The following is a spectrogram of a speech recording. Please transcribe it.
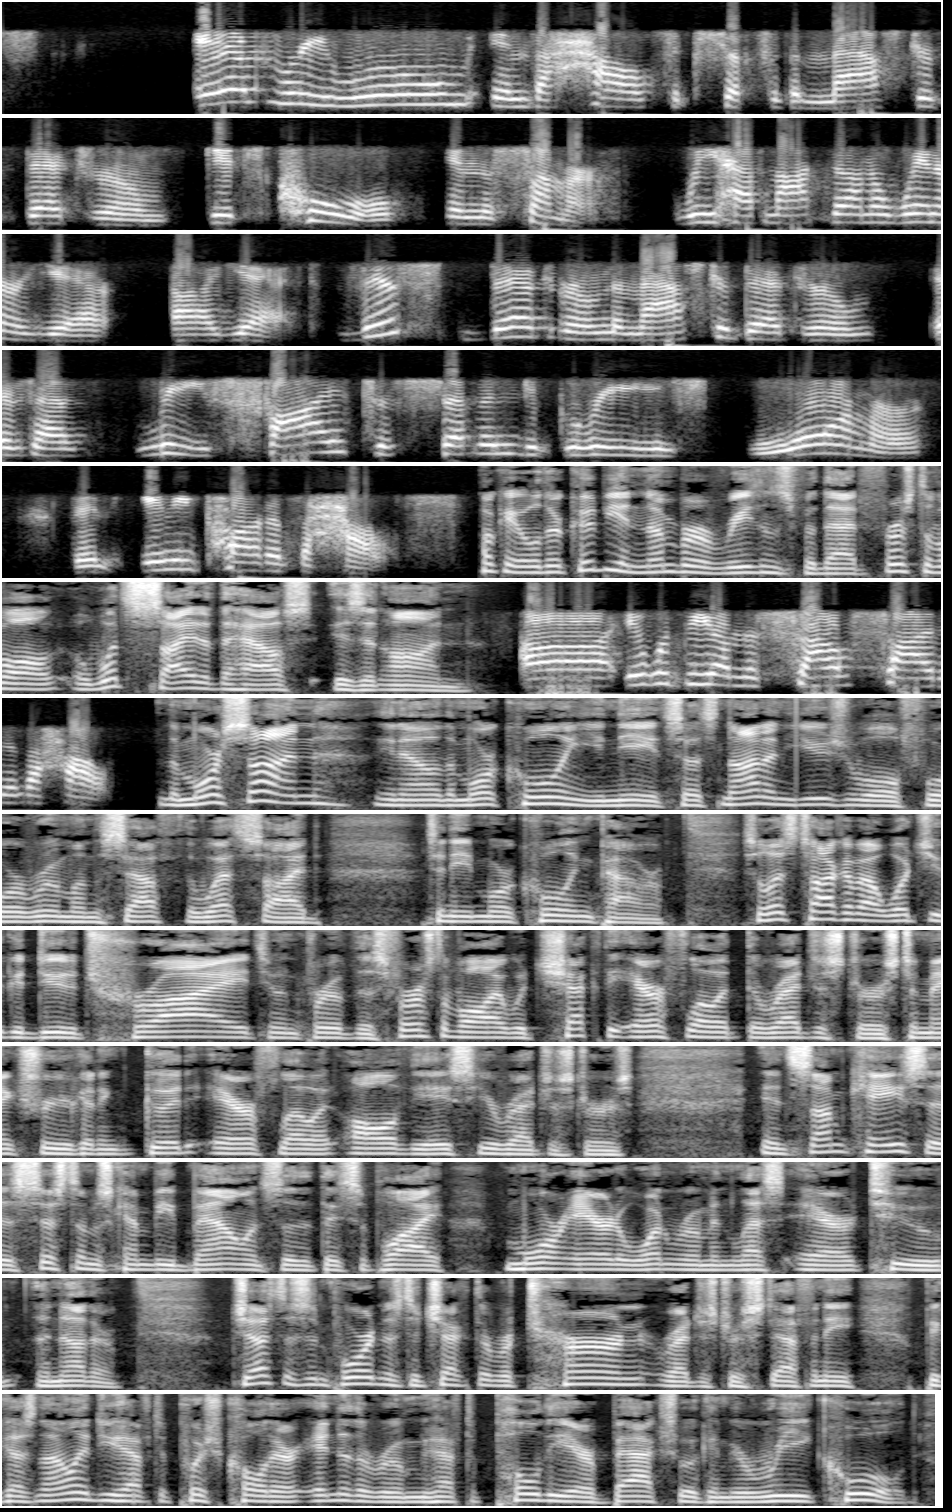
Every room in the house, except for the master bedroom, gets cool in the summer. We have not done a winter yet. Uh, yet, this bedroom, the master bedroom, is at least five to seven degrees warmer than any part of the house. Okay, well, there could be a number of reasons for that. First of all, what side of the house is it on? Uh, it would be on the south side of the house. The more sun, you know, the more cooling you need. So it's not unusual for a room on the south the west side to need more cooling power. So let's talk about what you could do to try to improve this. First of all, I would check the airflow at the registers to make sure you're getting good airflow at all of the AC registers. In some cases, systems can be balanced so that they supply more air to one room and less air to another. Just as important is to check the return register, Stephanie, because not only do you have to push cold air into the room, you have to pull the air back so it can be recooled.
